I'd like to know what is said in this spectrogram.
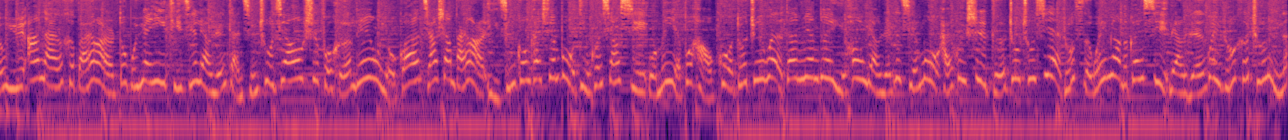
由于阿南和白尔都不愿意提及两人感情触礁是否和 Leo 有关，加上白尔已经公开宣布订婚消息，我们也不好过多追问。但面对以后两人的节目还会是隔周出现，如此微妙的关系，两人会如何处理呢？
